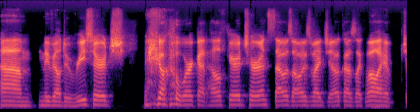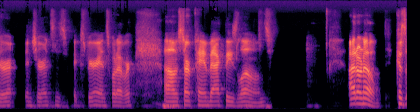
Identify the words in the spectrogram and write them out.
um, maybe I'll do research. Maybe I'll go work at healthcare insurance. That was always my joke. I was like, well, I have insurance experience, whatever. Um, start paying back these loans. I don't know because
